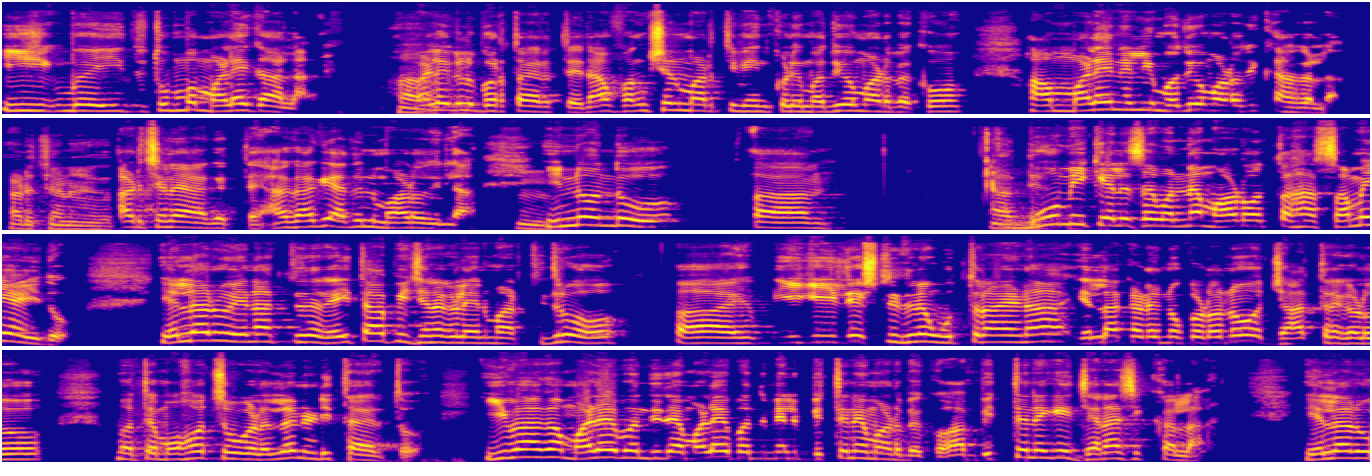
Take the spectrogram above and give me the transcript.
ಈ ಇದು ತುಂಬಾ ಮಳೆಗಾಲ. ಮಳೆಗಳು ಬರ್ತಾ ಇರುತ್ತೆ. ನಾವು ಫಂಕ್ಷನ್ ಮಾಡ್ತೀವಿ ಅನ್ಕೊಳ್ಳಿ ಮದುವೆ ಮಾಡ್ಬೇಕು. ಆ ಮಳೆನಲ್ಲಿ ಮದುವೆ ಮಾಡೋದಕ್ಕೆ ಆಗಲ್ಲ. ಅಡಚಣೆ ಆಗುತ್ತೆ. ಅಡಚಣೆ ಆಗುತ್ತೆ. ಹಾಗಾಗಿ ಅದನ್ನ ಮಾಡೋದಿಲ್ಲ. ಇನ್ನೊಂದು ಆ ಭೂಮಿ ಕೆಲಸವನ್ನ ಮಾಡುವಂತಹ ಸಮಯ ಇದು. ಎಲ್ಲರೂ ಏನಾಗ್ತಿದೆ ರೈತಾಪಿ ಜನಗಳು ಏನ್ ಮಾಡ್ತಿದ್ರು ಈಗ ಇದಿಷ್ಟು ದಿನ ಉತ್ತರಾಯಣ ಎಲ್ಲ ಕಡೆನೂ ಕೂಡ ಜಾತ್ರೆಗಳು ಮತ್ತೆ ಮಹೋತ್ಸವಗಳೆಲ್ಲ ನಡೀತಾ ಇತ್ತು ಇವಾಗ ಮಳೆ ಬಂದಿದೆ ಮಳೆ ಬಂದ ಮೇಲೆ ಬಿತ್ತನೆ ಮಾಡಬೇಕು. ಆ ಬಿತ್ತನೆಗೆ ಜನ ಸಿಕ್ಕಲ್ಲ. ಎಲ್ಲರೂ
